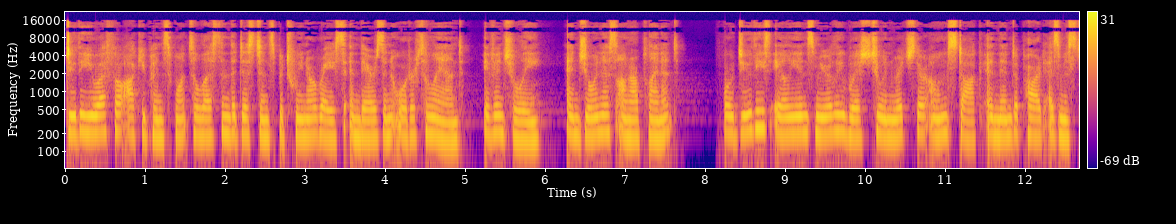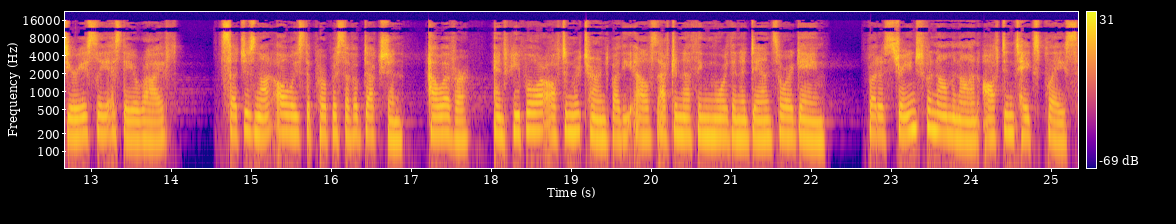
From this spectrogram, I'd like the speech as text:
do the UFO occupants want to lessen the distance between our race and theirs in order to land, eventually, and join us on our planet? Or do these aliens merely wish to enrich their own stock and then depart as mysteriously as they arrived? Such is not always the purpose of abduction, however, and people are often returned by the elves after nothing more than a dance or a game. But a strange phenomenon often takes place,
